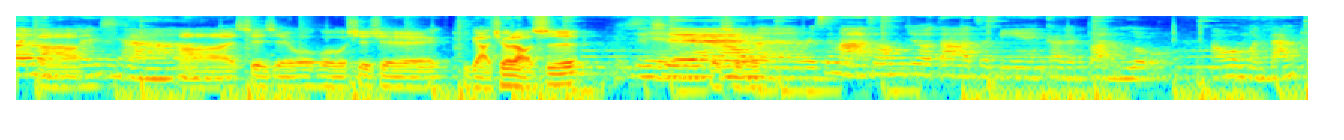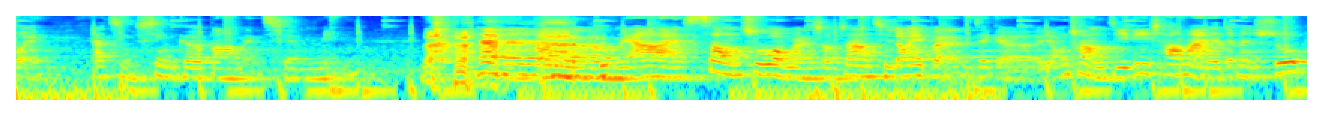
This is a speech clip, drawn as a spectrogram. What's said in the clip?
来跟我们分享。啊，谢谢沃沃，谢谢皮卡丘老师。谢谢那我们瑞士马拉松就到这边告个段落，然后我们待会要请信哥帮我们签名。我们要来送出我们手上其中一本这个《勇闯极地超马》的这本书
